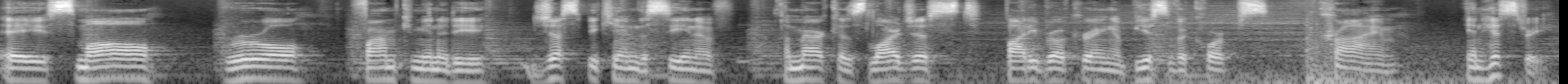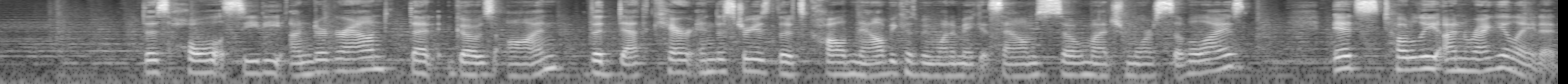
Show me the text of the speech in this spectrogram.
a small rural farm community just became the scene of America's largest body brokering, abuse of a corpse crime in history. This whole seedy underground that goes on, the death care industry is that it's called now because we want to make it sound so much more civilized. It's totally unregulated.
